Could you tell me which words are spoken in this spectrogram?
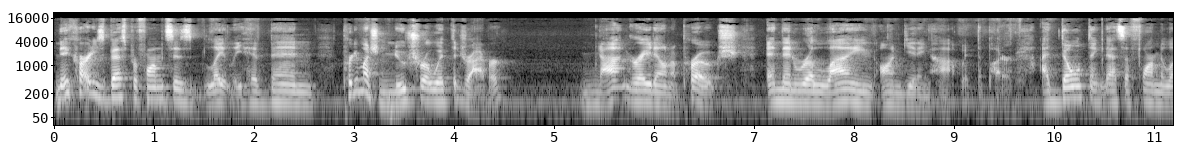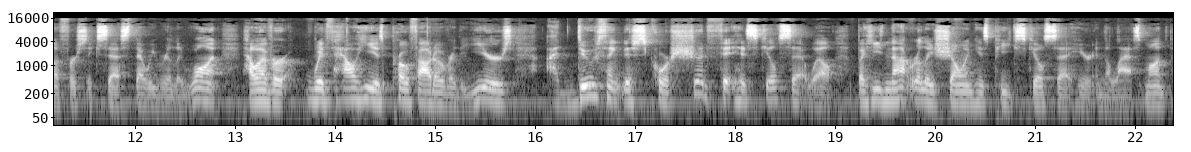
Nick Hardy's best performances lately have been pretty much neutral with the driver, not great on approach, and then relying on getting hot with the putter. I don't think that's a formula for success that we really want. However, with how he is profiled over the years, I do think this course should fit his skill set well, but he's not really showing his peak skill set here in the last month.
